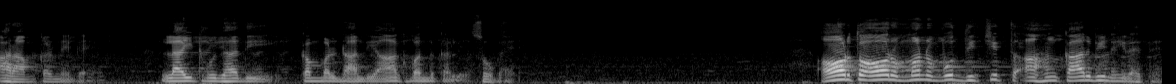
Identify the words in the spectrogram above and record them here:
आराम करने गए। लाइट बुझा दी, कंबल डाल दिया, आँख बंद कर लिया सो गए। और तो और मन, बुद्धि, चित्त, अहंकार भी नहीं रहते।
